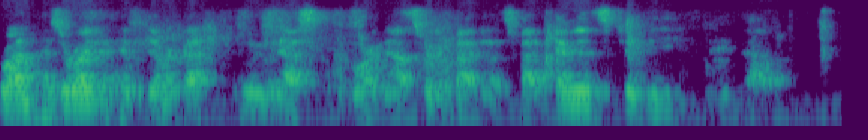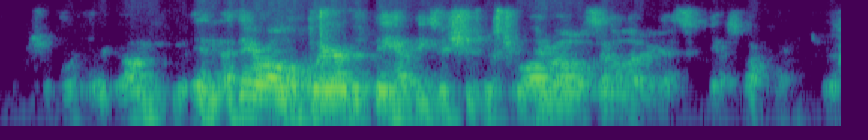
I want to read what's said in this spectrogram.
run as a write-in as a Democrat. We would ask the board not certify those five candidates to be ballot. Um, And they're all aware that they have these issues, Mr. They're all sent a letter, yes. Yes, okay. sure.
